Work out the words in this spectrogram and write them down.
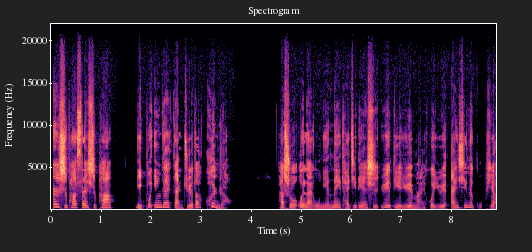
二十趴、三十趴，你不应该感觉到困扰。他说，未来五年内，台积电是越跌越买会越安心的股票，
